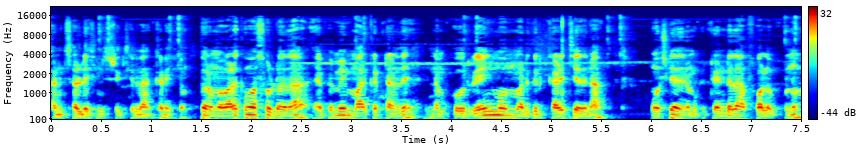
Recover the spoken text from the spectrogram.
கன்சல்டேஷன் ஸ்ட்ரக்சர் தான் கிடைக்கும். இப்போ நம்ம வழக்கமாக தான் எப்பவுமே மார்க்கெட் ஆனது நமக்கு ஒரு ரேஞ்ச் மவுண்ட் மார்க்கெட் கிடைச்சதுன்னா மோஸ்ட்லி அது நமக்கு ட்ரெண்டை தான் ஃபாலோ பண்ணும்.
